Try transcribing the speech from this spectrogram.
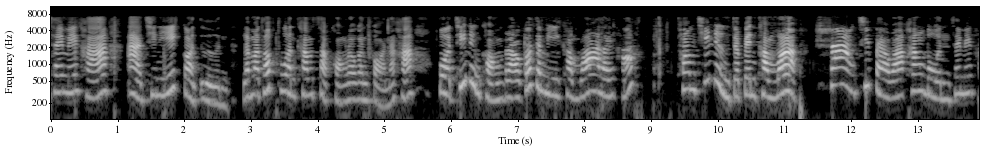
ใช่ไหมคะ อะทีนี้ก่อนอื่น เรามาทบทวนคำศัพท์ของเรากันก่อนนะคะ บทที่ 1 ของเราก็จะมีคำว่าอะไรคะคำที่ 1 จะเป็นคำว่า ช่างที่แปลว่าข้างบนใช่ไหมค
